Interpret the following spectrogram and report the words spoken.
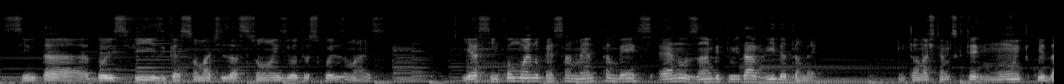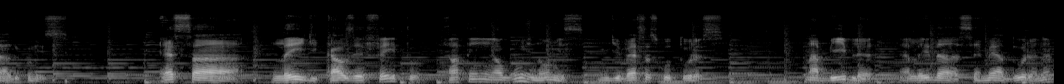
sinta dores físicas, somatizações e outras coisas mais. E assim como é no pensamento, também é nos âmbitos da vida também. Então nós temos que ter muito cuidado com isso. Essa lei de causa e efeito, ela tem alguns nomes em diversas culturas. Na Bíblia, é a lei da semeadura, né?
